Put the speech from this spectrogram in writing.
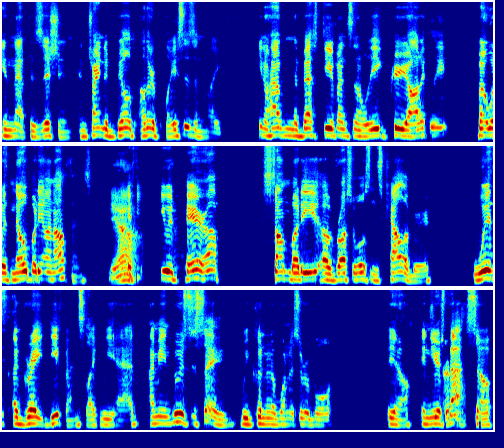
in that position and trying to build other places and like, you know, having the best defense in the league periodically, but with nobody on offense. Yeah. If you would pair up somebody of Russell Wilson's caliber with a great defense like we had, I mean, who's to say we couldn't have won a Super Bowl, you know, in years sure. past? So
